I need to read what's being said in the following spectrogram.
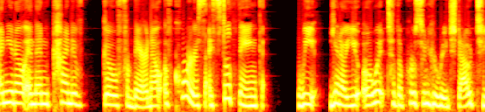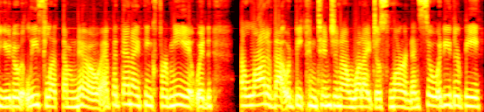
And you know, and then kind of go from there. Now, of course, I still think we you know you owe it to the person who reached out to you to at least let them know. But then i think for me it would a lot of that would be contingent on what i just learned. And so it would either be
